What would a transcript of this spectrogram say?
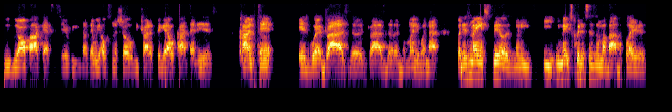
We, we all podcasters here. We, you know, what we hosting the show. We try to figure out what content is. Content is what drives the drives the, the money, whatnot. But his main spill is when he, he he makes criticism about the players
